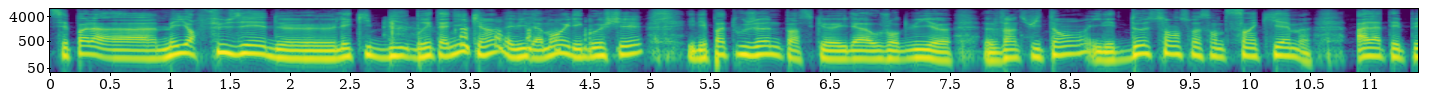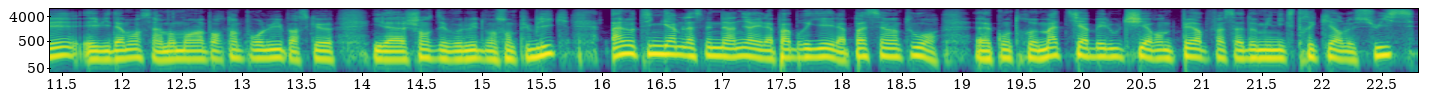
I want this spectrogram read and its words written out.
C'est pas la meilleure fusée de l'équipe britannique, hein, évidemment. Il est gaucher. Il n'est pas tout jeune parce qu'il a aujourd'hui euh, 28 ans. Il est 265e à l'ATP. Évidemment, c'est un moment important pour lui parce qu'il a la chance d'évoluer devant son public. À Nottingham, la semaine dernière, il n'a pas brillé. Il a passé un tour euh, contre Mattia Bellucci avant de perdre face à Dominique Stricker, le Suisse.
